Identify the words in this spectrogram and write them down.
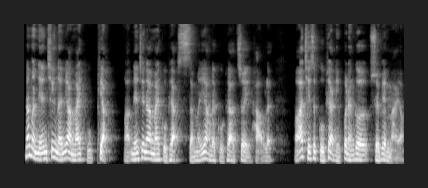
那么年轻人要买股票啊，年轻人要买股票，什么样的股票最好呢？啊，其实股票你不能够随便买哦。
